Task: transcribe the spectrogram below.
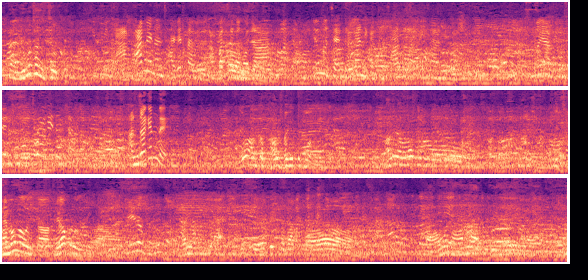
아, 유모차에서 찍을게. 아, 밤에는 잘 됐다. 아파트가 어, 맞아. 보자. 이러면 잘 들어가니까 더 자다. 엄마야, 요새 됐다. 안 자겠네 너 아까 바로 자겠구만. 아니, 와가지고. 이잘 먹어보니까 배가 부르니까. 그래도 모르고. 아니, 이렇게 받고. 너무 잘한 것 같아.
